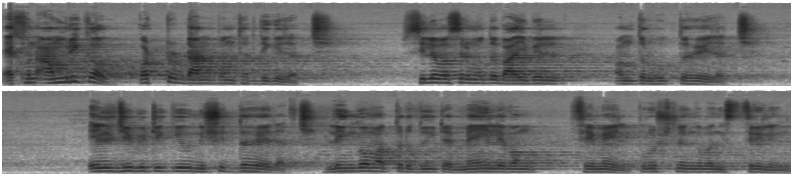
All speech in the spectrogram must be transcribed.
এখন আমেরিকাও কট্টর ডানপন্থার দিকে যাচ্ছে। সিলেবাসের মধ্যে বাইবেল অন্তর্ভুক্ত হয়ে যাচ্ছে। এলজিবিটি কিউ নিষিদ্ধ হয়ে যাচ্ছে। লিঙ্গ মাত্র দুইটা মেল এবং ফিমেল পুরুষ লিঙ্গ এবং স্ত্রীলিঙ্গ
